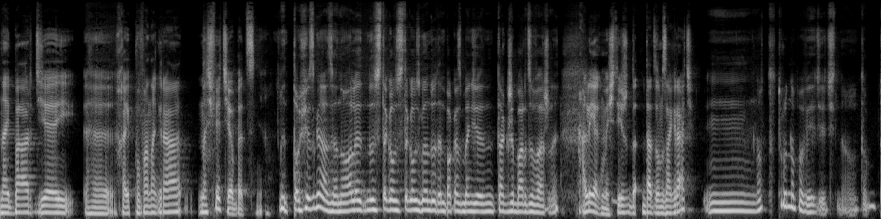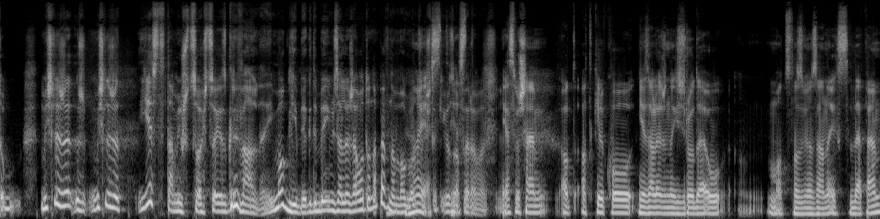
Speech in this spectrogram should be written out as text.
najbardziej e, hypowana gra na świecie obecnie. To się zgadza, no ale z tego, z tego względu ten pokaz będzie także bardzo ważny. Ale jak myślisz, da, dadzą zagrać? Mm, No to trudno powiedzieć. No, to, to myślę, że, że, myślę, że jest tam już coś, co jest grywalne i mogliby, gdyby im zależało, to na pewno mogą No coś jest, takiego jest. zaoferować. nie? Ja słyszałem od, od kilku niezależnych źródeł mocno związanych z CDP-em,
